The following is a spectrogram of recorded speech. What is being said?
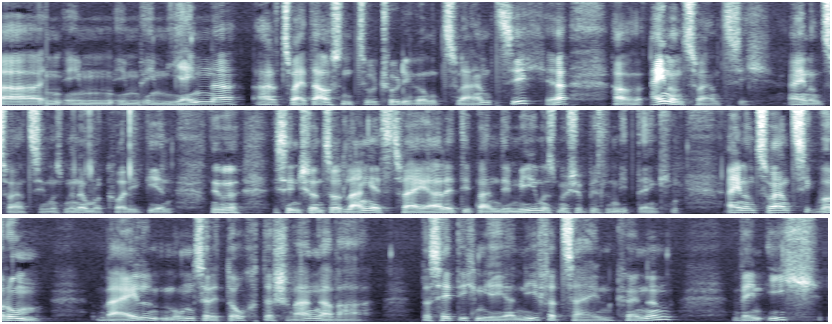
äh, im, im, im Jänner 2000, äh, Entschuldigung, 20, ja, 21, 21, muss man nochmal korrigieren. Es sind schon so lange, jetzt zwei Jahre die Pandemie, muss man schon ein bisschen mitdenken. 21, warum? Weil unsere Tochter schwanger war. Das hätte ich mir ja nie verzeihen können, wenn ich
